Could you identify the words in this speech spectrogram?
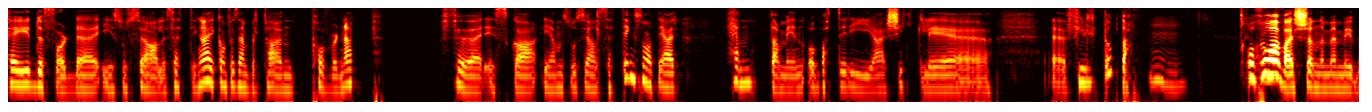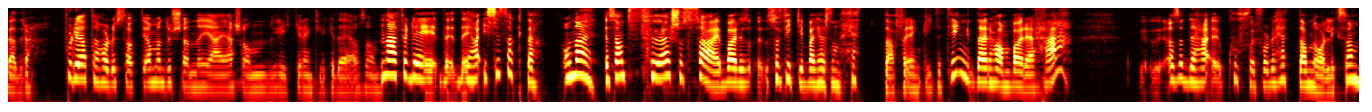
høyde for det i sosiale settinger. Jeg kan f.eks. ta en powernap før jeg skal i en sosial setting, sånn at jeg har henta min, og batteriet er skikkelig eh, fylt opp, da. Mm. Og Håvard skjønner meg mye bedre. Fordi at har du sagt ja, men du skjønner jeg er sånn, liker egentlig ikke det og sånn. Nei, for det, det, det, jeg har ikke sagt det. Å nei! Sånn, Før så sa jeg bare Så fikk jeg bare helt sånn hetta for enkelte ting, der han bare Hæ? Altså, det her, hvorfor får du hetta nå, liksom?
